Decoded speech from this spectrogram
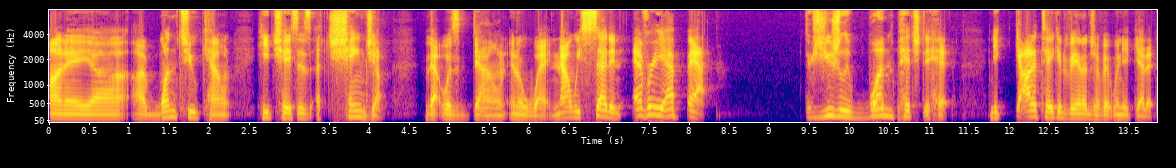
on a, uh, a 1 2 count. He chases a changeup that was down and away. Now, we said in every at bat, there's usually one pitch to hit. And you got to take advantage of it when you get it.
